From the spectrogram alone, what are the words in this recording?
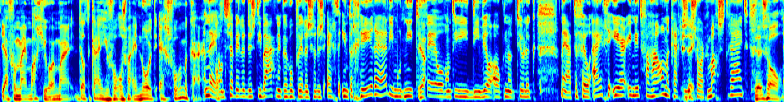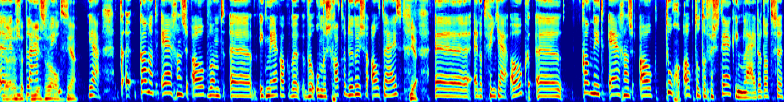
ja, voor mij mag je hoor... maar dat krijg je volgens mij nooit echt voor elkaar. Nee, want ze willen dus die Wagner-groep willen ze dus echt integreren. Hè? Die moet niet te ja. veel, want die, die wil ook natuurlijk... nou ja, te veel eigen eer in dit verhaal. Dan krijg je Zeker. een soort machtsstrijd dat is al, uh, die plaatsvindt. Ja. ja. Kan het ergens ook, want uh, ik merk ook, we, we, onderschatten de Russen altijd. Ja. Uh, en dat vind jij ook. kan dit ergens ook toch ook tot een versterking leiden? Dat ze,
